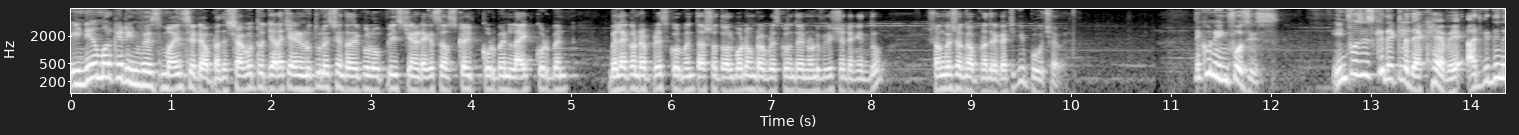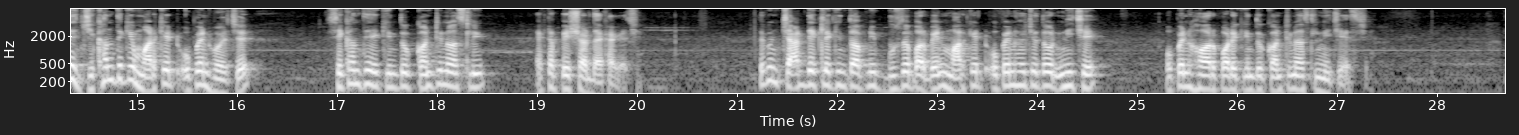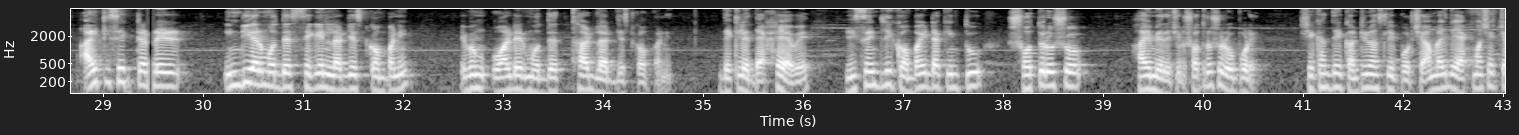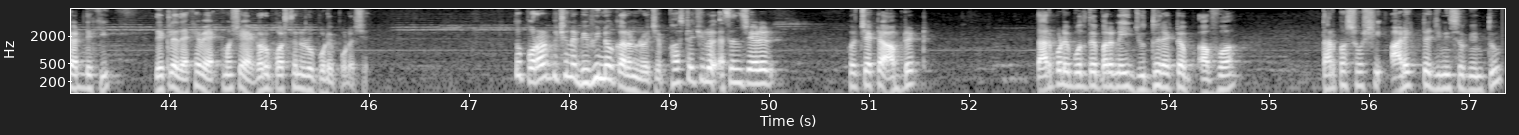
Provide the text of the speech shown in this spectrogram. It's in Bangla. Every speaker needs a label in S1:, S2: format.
S1: ইন্ডিয়া মার্কেট ইনভেস্ট মাইন্ডসেটে আপনাদের স্বাগত। যারা চ্যানেল নতুন এসেছেন, তাদেরকে বলব প্লিজ চ্যানেলটাকে সাবস্ক্রাইব করবেন লাইক করবেন বেল আইকনটা প্রেস করবেন, তার সাথে অলবটনটা প্রেস করবেন তার নোটিফিকেশনটা কিন্তু সঙ্গে সঙ্গে আপনাদের কাছে কি পৌঁছাবে। দেখুন ইনফোসিস ইনফোসিসকে দেখলে দেখা যাবে, আজকের দিনে যেখান থেকে মার্কেট ওপেন হয়েছে, সেখান থেকে কিন্তু কন্টিনিউয়াসলি একটা প্রেশার দেখা গেছে। দেখুন চার্ট দেখলে কিন্তু আপনি বুঝতে পারবেন মার্কেট ওপেন হয়েছে তো নিচে ওপেন হওয়ার পরে কিন্তু কন্টিনিউয়াসলি নিচে এসছে। আইটি সেক্টরের ইন্ডিয়ার মধ্যে সেকেন্ড লার্জেস্ট কোম্পানি এবং ওয়ার্ল্ডের মধ্যে থার্ড লার্জেস্ট কোম্পানি দেখলে দেখা যাবে রিসেন্টলি কোম্পানিটা কিন্তু সতেরোশো হাই মেরেছিল, সতেরোশোর ওপরে। সেখান থেকে কন্টিনিউয়াসলি পড়ছে। আমরা যদি এক মাসের চার্ট দেখি, দেখলে দেখা যাবে এক মাসে এগারো পার্সেন্টের ওপরে পড়েছে। তো পড়ার পিছনে বিভিন্ন কারণ রয়েছে। ফার্স্টে ছিল অ্যাসেন্সিয়ারের হচ্ছে একটা আপডেট তারপরে বলতে পারেন এই যুদ্ধের একটা আবহাওয়া। তার পাশাপাশি আরেকটা জিনিসও কিন্তু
